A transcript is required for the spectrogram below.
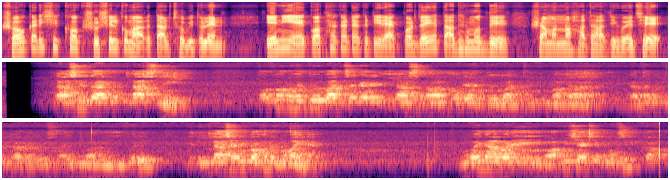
সহকারী শিক্ষক সুশীল কুমার তার ছবি তোলেন। এ নিয়ে কথা কাটাকাটির এক পর্যায়ে তাদের মধ্যে সামান্য হাতাহাতি হয়েছে। ক্লাসে ক্লাস নেই। তখন হয়তো বাচ্চাকারে ক্লাস নেওয়ার পরে হয়তো বাচ্চা একটু মাথা ব্যথা করতে পারে ওই সময় একটু আমি ই করি। কিন্তু ক্লাসে আমি কখনো ঘুমাই না। ঘুমাই না আবার এই অফিসে এসে বসি তখন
